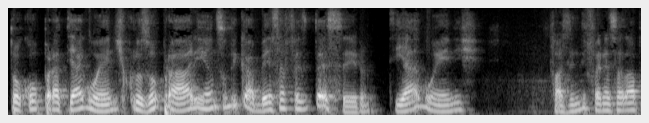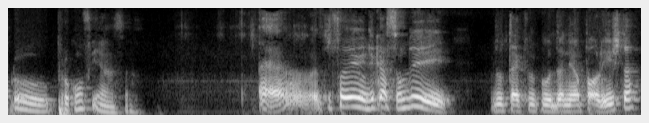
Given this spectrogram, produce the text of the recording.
tocou para Thiago Enes, cruzou para a área e Anderson de cabeça fez o terceiro. Thiago Enes fazendo diferença lá pro, pro confiança. É, foi indicação de, do técnico Daniel Paulista.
